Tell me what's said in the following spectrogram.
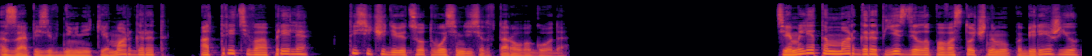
Запись в дневнике Маргарет от 3 апреля 1982 года. Тем летом Маргарет ездила по восточному побережью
